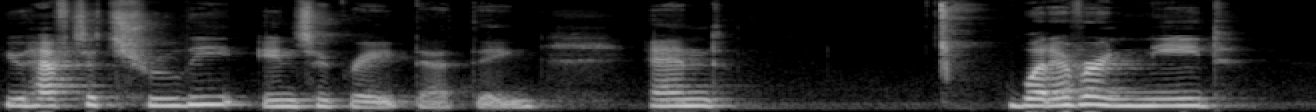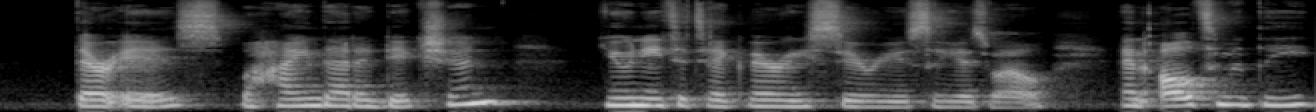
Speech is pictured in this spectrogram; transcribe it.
You have to truly integrate that thing. And whatever need there is behind that addiction you need to take very seriously as well and ultimately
